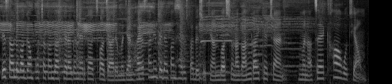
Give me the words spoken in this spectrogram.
Լեսալովագան փոխչական դարբերակը ներկայացված է Արեմդյան Հայաստանի Պետական Հերոստատեսության բասոնական գայքեչեն։ Մնացեք խաղաղությամբ։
